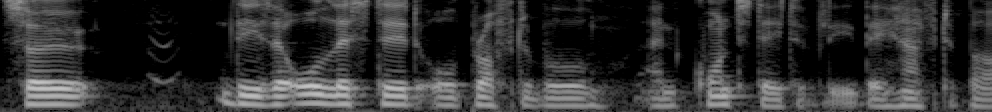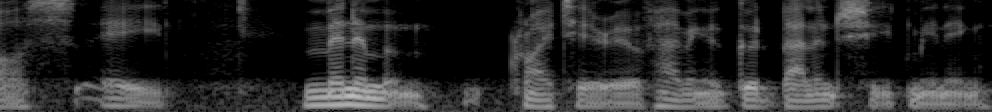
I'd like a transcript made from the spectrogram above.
So these are all listed, all profitable, and quantitatively they have to pass a minimum criteria of having a good balance sheet, meaning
